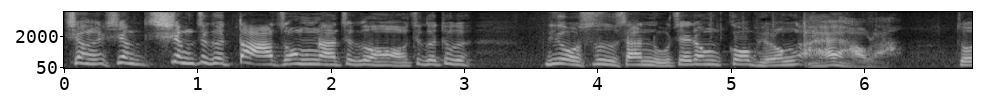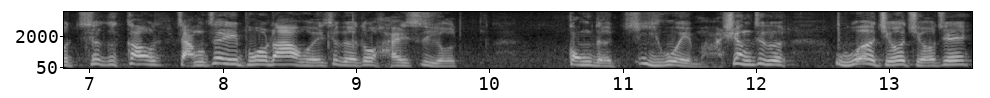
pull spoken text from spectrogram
像像像这个大中啊，这个哈，这个这个六四三五这种股票还好啦，说这个高涨这一波拉回，这个都还是有功德机会嘛。像这个五二九九这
